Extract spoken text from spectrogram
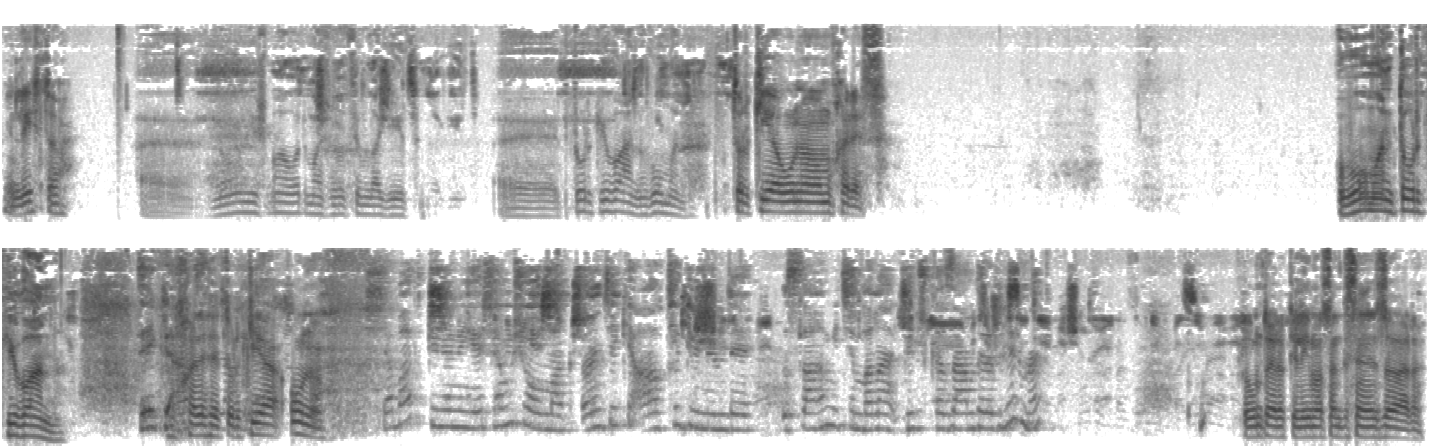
¿Listo? Turquía uno mujeres. Mujeres de Turquía 1. Pregunta de lo que leímos antes en el Zohar.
